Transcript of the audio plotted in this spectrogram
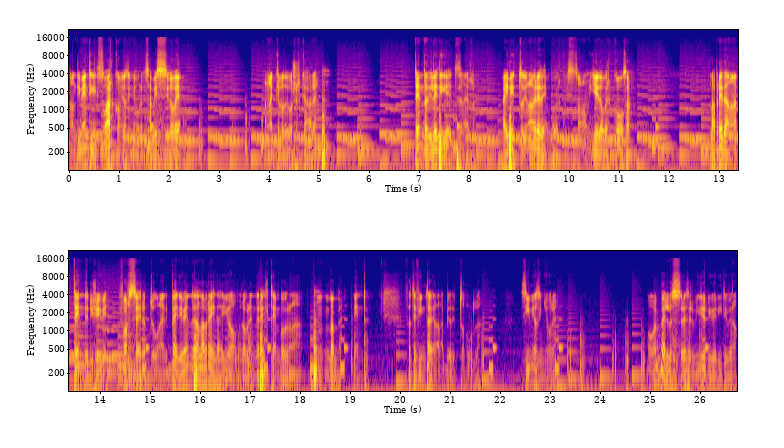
Non dimentichi il suo arco, mio signore. Sapessi dov'è non è che lo devo cercare. Tenda di Lady Getzner. Hai detto di non avere tempo per questo, no? Mi chiedo per cosa. La preda non attende, dicevi. Forse hai ragione. Beh, dipende dalla preda. Io me lo prenderei il tempo per una... Mm, vabbè, niente. Fate finta che non abbia detto nulla. Sì, mio signore? Oh, è bello essere serviti e riveriti, però.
